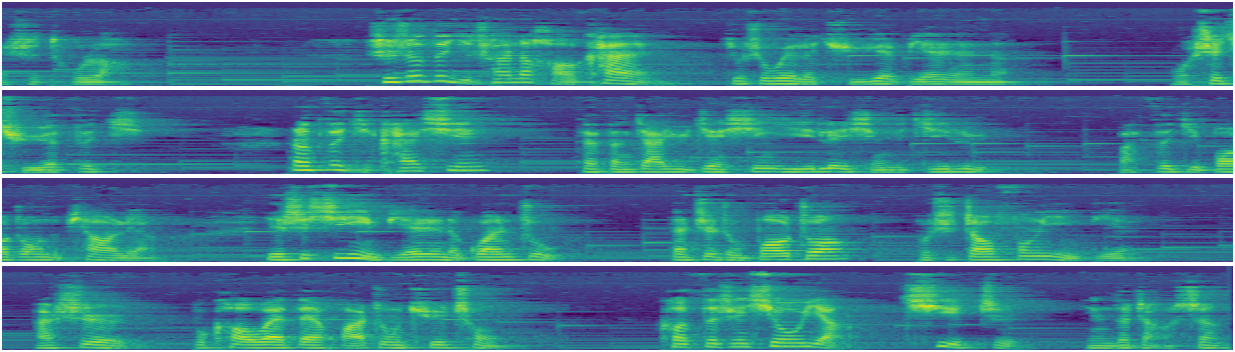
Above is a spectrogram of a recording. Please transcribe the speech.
也是徒劳。谁说自己穿的好看就是为了取悦别人呢？我是取悦自己，让自己开心。在增加遇见心仪类型的几率，把自己包装的漂亮，也是吸引别人的关注。但这种包装不是招蜂引蝶，而是不靠外在哗众取宠，靠自身修养、气质赢得掌声。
